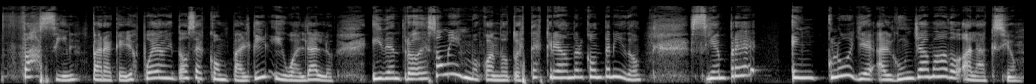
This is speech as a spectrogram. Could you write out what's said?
fácil para que ellos puedan entonces compartir y guardarlo. Y dentro de eso mismo, cuando tú estés creando el contenido, siempre incluye algún llamado a la acción.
